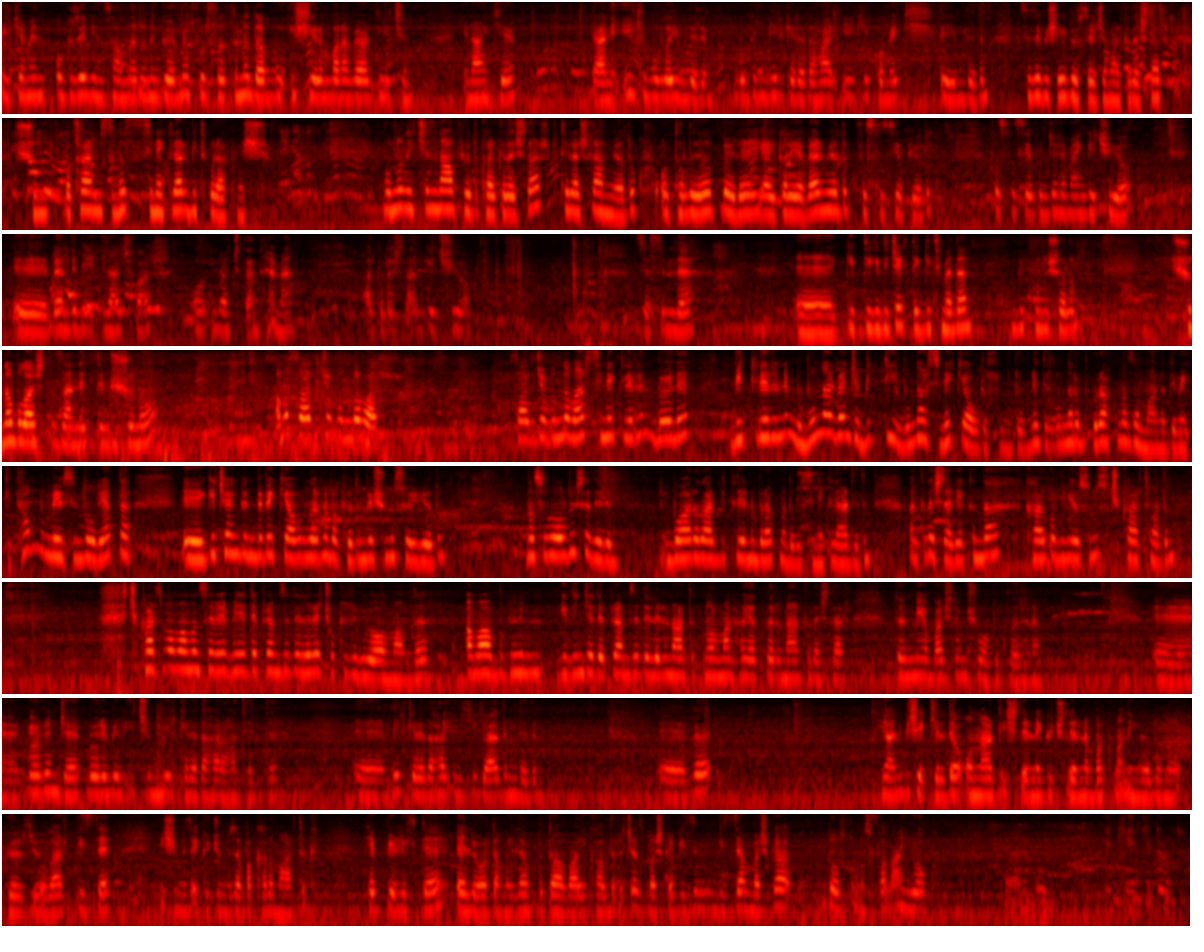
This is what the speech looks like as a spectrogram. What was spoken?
Ülkemin o güzel insanlarını görme fırsatını da bu iş yerim bana verdiği için inan ki yani iyi ki buradayım dedim. Bugün bir kere daha iyi ki komekteyim dedim. Size bir şey göstereceğim arkadaşlar. Şunu bakar mısınız? Sinekler bit bırakmış. Bunun için ne yapıyorduk arkadaşlar? Telaşlanmıyorduk. Ortalığı böyle yaygaraya vermiyorduk. Fıs fıs yapıyorduk. Fıs fıs yapınca hemen geçiyor. Ee, bende bir ilaç var. O ilaçtan hemen arkadaşlar geçiyor. Sesim de e, gitti gidecek de gitmeden bir konuşalım. Şuna bulaştı zannettim şunu. Ama sadece bunda var. Sadece bunda var. Sineklerin böyle bitlerinin mi? Bunlar bence bit değil. Bunlar sinek yavrusu mudur? Nedir? Bunları bırakma zamanı demek ki. Tam bu mevsimde oluyor. Hatta e, geçen gün bebek yavrularına bakıyordum ve şunu söylüyordum. Nasıl olduysa dedim. Bu aralar bitlerini bırakmadı bu sinekler dedim. Arkadaşlar yakında kargo biliyorsunuz çıkartmadım. Çıkartmamamın sebebi depremzedelere çok üzülüyor olmamdı. Ama bugün gidince depremzedelerin artık normal hayatlarına arkadaşlar dönmeye başlamış olduklarını eee, görünce böyle bir içim bir kere daha rahat etti. Eee, bir kere daha iyi ki geldim dedim. Eee, ve Yani bir şekilde onlar da işlerine güçlerine bakmanın yolunu gözlüyorlar. Biz de işimize gücümüze bakalım artık. Hep birlikte el yordamıyla bu davayı kaldıracağız. Başka bizim bizden başka dostumuz falan yok. Yani bu 2 2 4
